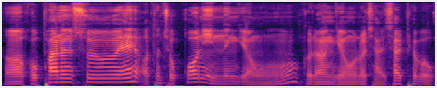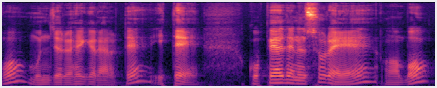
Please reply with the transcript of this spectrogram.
어, 곱하는 수에 어떤 조건이 있는 경우 그러한 경우를 잘 살펴보고 문제를 해결할 때 이때 곱해야 되는 수에 어, 뭐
